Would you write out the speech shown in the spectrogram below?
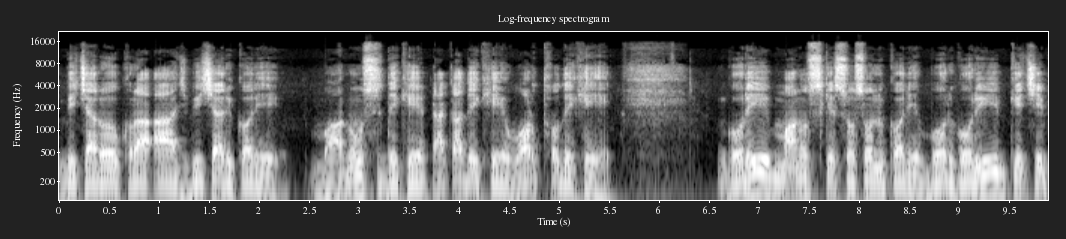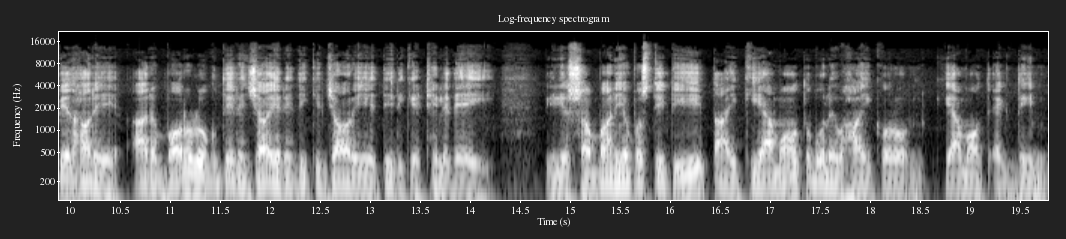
বিচারকরা আজ বিচার করে, মানুষ দেখে, টাকা দেখে, অর্থ দেখে। গরিব মানুষকে শোষণ করে, বর গরিবকে চেপে ধরে আর বড় লোকদের জয়ের দিকে জয়ে এদেরকে ঠেলে দেয়। প্রিয় সম্মানী উপস্থিতি, তাই কিয়ামত বলে ভয় করুন। কিয়ামত একদিন,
